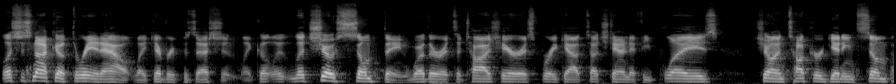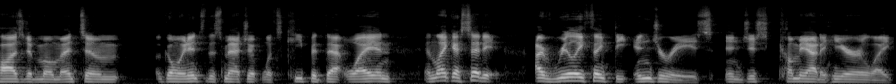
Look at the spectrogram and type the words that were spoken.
Let's just not go three and out like every possession. Like uh, let's show something, whether it's a Taj Harris breakout touchdown if he plays, Sean Tucker getting some positive momentum going into this matchup. Let's keep it that way. And and like I said, it, I really think the injuries and just coming out of here like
